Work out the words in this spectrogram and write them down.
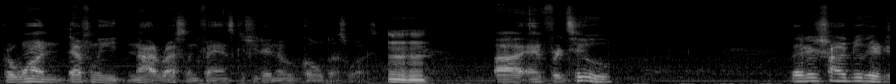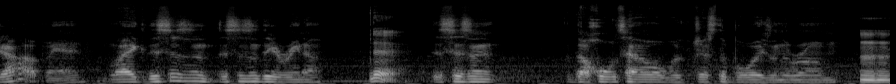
for one, definitely not wrestling fans because you didn't know who Goldust was. Mm-hmm. Uh, and for two, they're just trying to do their job, man. Like this isn't this isn't the arena. Yeah. This isn't the hotel with just the boys in the room. Mm-hmm.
